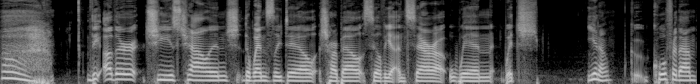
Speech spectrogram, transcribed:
The other cheese challenge the wensleydale charbel sylwia and sara win which you know cool for them.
